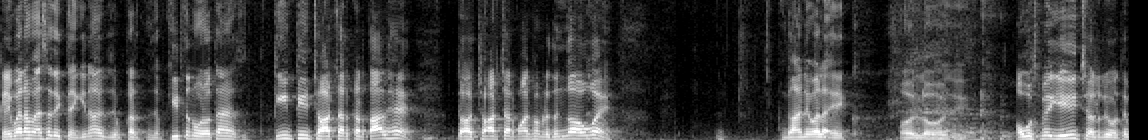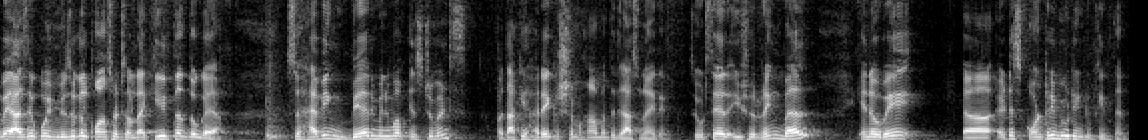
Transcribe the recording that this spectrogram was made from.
कई बार हम ऐसा देखते हैं कि ना जब कर, जब कीर्तन हो रहा है तीन तीन चार चार करताल हैं तो चार चार पाँच पाँच मृदंगा हो गए। गाने वाला एक ओ जी। और उसमें यही चल रहे होते भाई एज ए कोई म्यूजिकल कॉन्सर्ट चल रहा है कीर्तन तो गया। So having bare minimum instruments पता ताकि हरे कृष्ण महामंत्र जा सुनाई दे। So it's you should ring bell in a way it is contributing to kirtan.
